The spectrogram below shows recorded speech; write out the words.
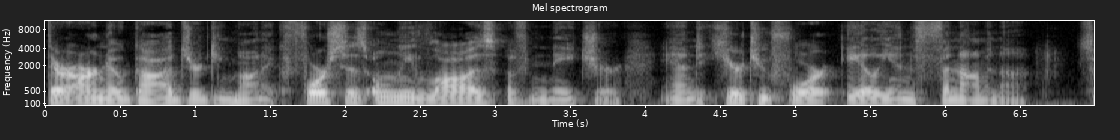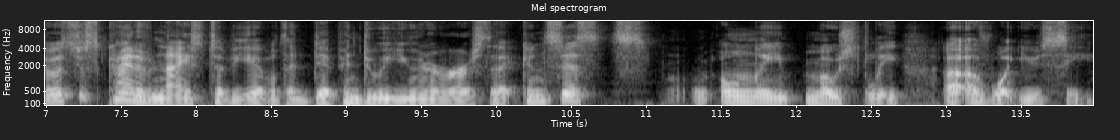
there are no gods or demonic forces, only laws of nature and heretofore alien phenomena. So it's just kind of nice to be able to dip into a universe that consists only mostly uh, of what you see.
